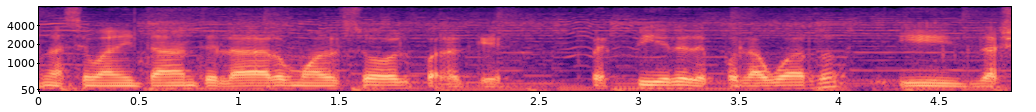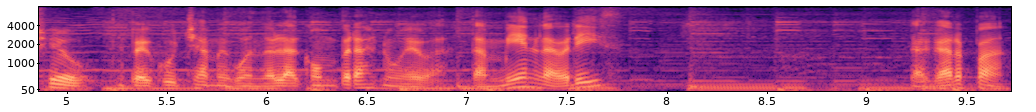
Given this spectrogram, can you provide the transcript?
una semanita antes la armo al sol para que respire, después la guardo y la llevo. Pero escúchame, cuando la compras nueva, ¿también la abrís? ¿La carpa?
